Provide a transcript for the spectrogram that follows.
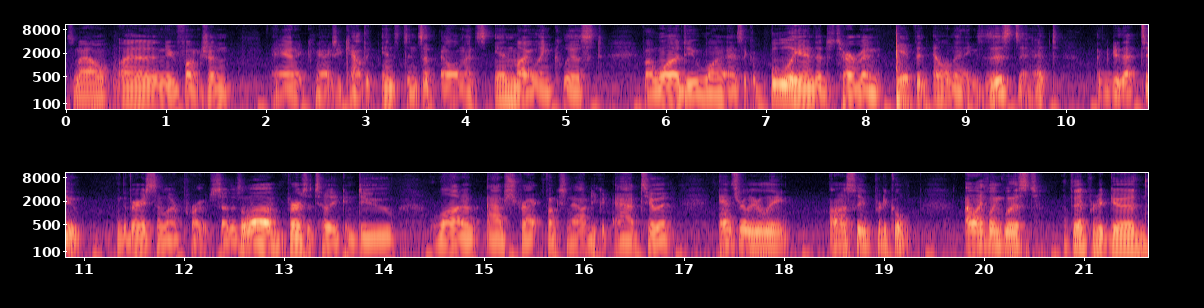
So now I added a new function and it can actually count the instance of elements in my linked list. If I want to do one as like a boolean to determine if an element exists in it, I can do that too with a very similar approach. So there's a lot of versatility you can do, a lot of abstract functionality you can add to it, and it's really, really, honestly, pretty cool. I like linked list. I think they're pretty good.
